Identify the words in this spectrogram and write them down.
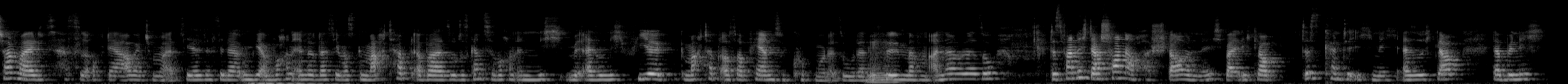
schon mal, das hast du auf der Arbeit schon mal erzählt, dass ihr da irgendwie am Wochenende, dass ihr was gemacht habt, aber so das ganze Wochenende nicht, mit- also nicht viel gemacht habt, außer Fern zu gucken oder so, oder einen Mhm. Film nach dem anderen oder so. Das fand ich da schon auch erstaunlich, weil ich glaube, das könnte ich nicht. Also ich glaube, da bin ich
